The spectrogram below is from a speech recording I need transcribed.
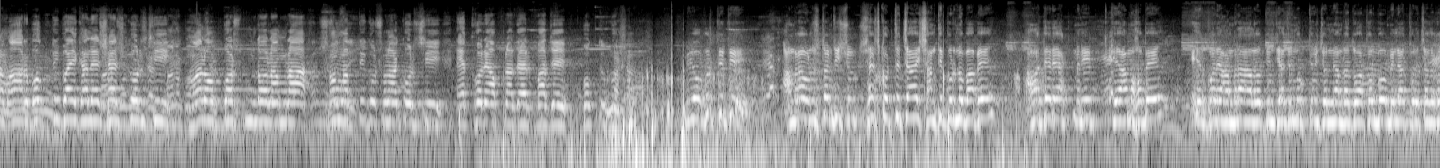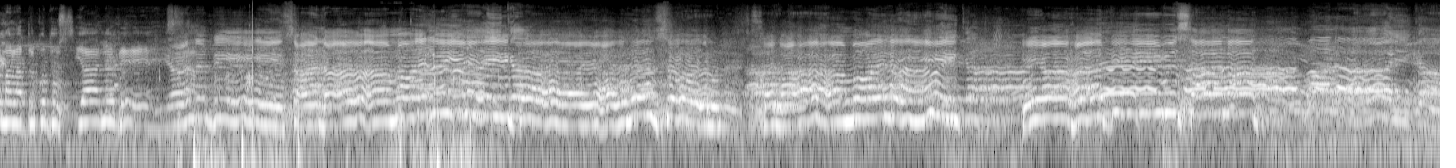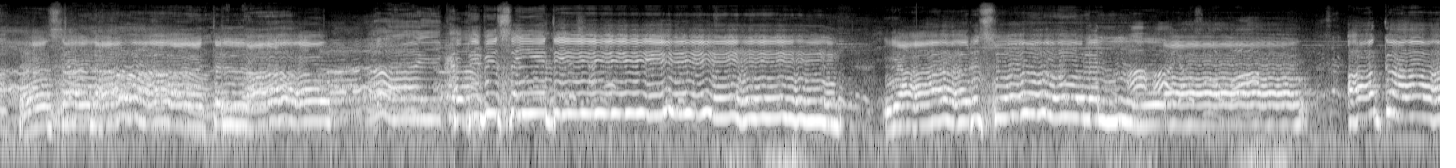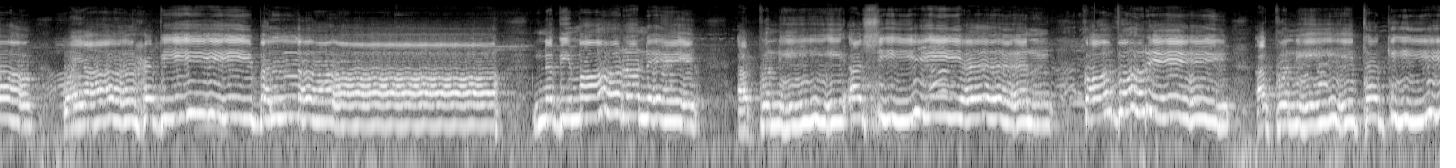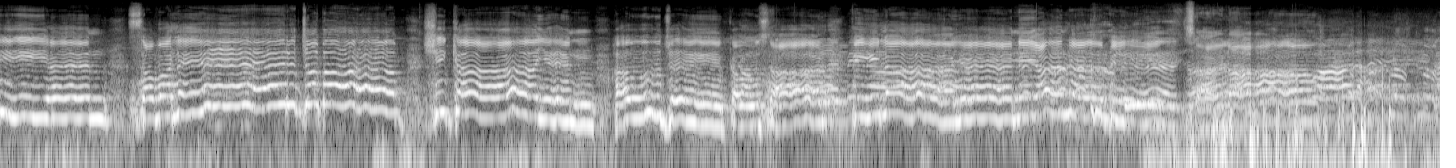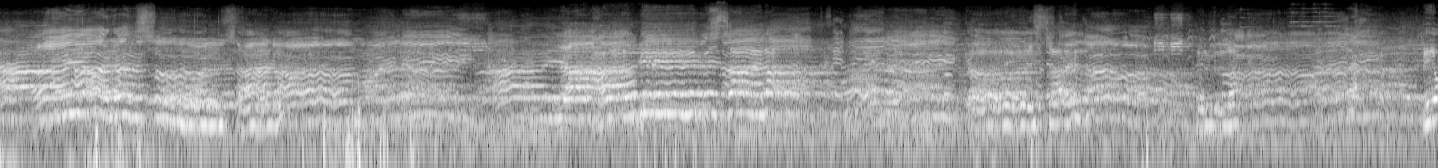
আমার বক্তব্য এখানে শেষ করছি। মানব বন্ধন আমরা সমাপ্তি ঘোষণা করছি। এক্ষণে আপনাদের মাঝে বক্তব্য। প্রিয় উপস্থিতি আমরা অনুষ্ঠানটি শেষ করতে চাই শান্তিপূর্ণভাবে। আমাদের এক মিনিট ক্যাম হবে। এরপরে আমরা আলোদিন জিয়াদের মুক্তির জন্য আমরা দোয়া করব। মিলাদ পরিচালক মাওলানা আব্দুল কুদ্দুস। সালাম। আপনি আসিয়েন কবরে আপনি থাকিয়েন। সওয়ালের জবাব শিখায়েন হাউজে কৌসার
